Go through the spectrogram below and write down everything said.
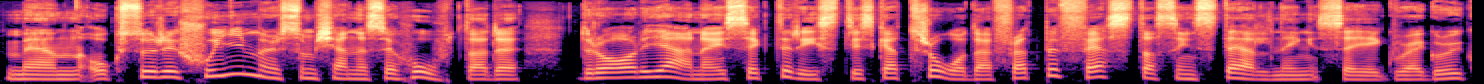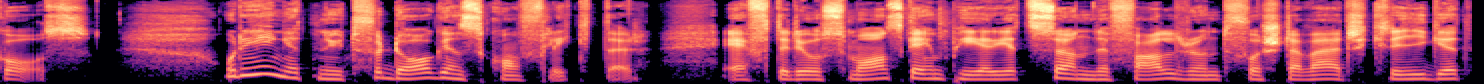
Men också regimer som känner sig hotade drar gärna i sekteristiska trådar för att befästa sin ställning, säger Gregory Gauss. Och det är inget nytt för dagens konflikter. Efter det osmanska imperiets sönderfall runt första världskriget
